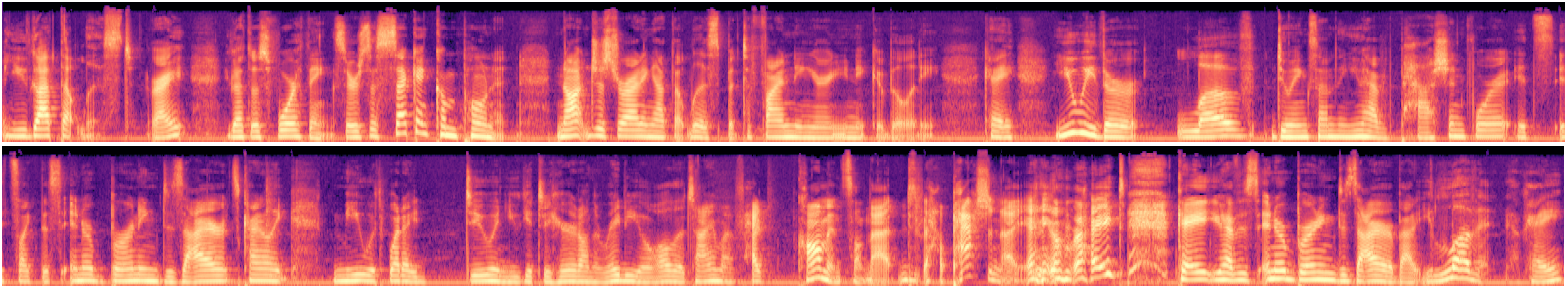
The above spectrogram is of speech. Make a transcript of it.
you got that list, right? You got those four things. There's a second component, not just writing out that list, but to finding your unique ability. Okay. You either love doing something, you have a passion for it. It's it's like this inner burning desire. It's kind of like me with what I do and you get to hear it on the radio all the time. I've had comments on that, how passionate I am, right? Okay. You have this inner burning desire about it. You love it. Okay.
